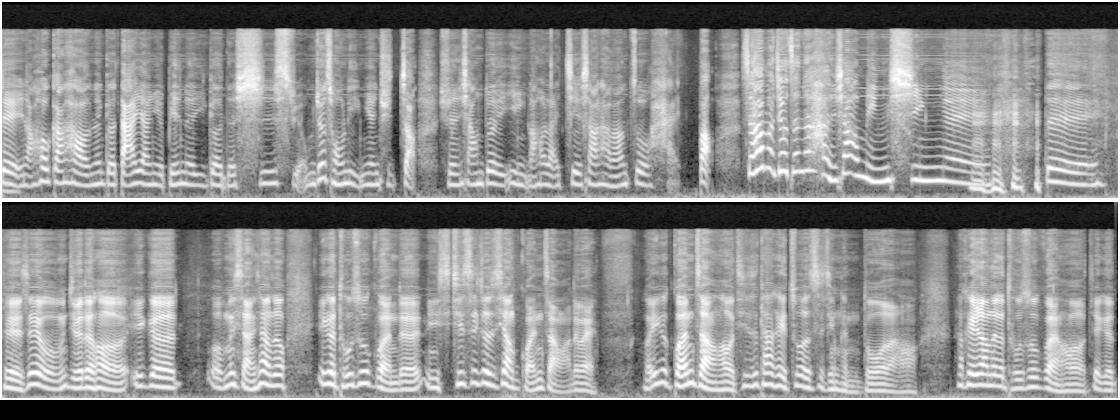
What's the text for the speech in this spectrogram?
对，然后刚好那个达阳也编了一个的诗选，我们就从里面去找选相对应，然后来介绍他们要做海。所以他们就真的很像明星 哎，对对，所以我们觉得哈，一个我们想象中一个图书馆的，你其实就是像馆长嘛，对不对？哦，一个馆长哈，其实他可以做的事情很多了哈，他可以让这个图书馆哦，这个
